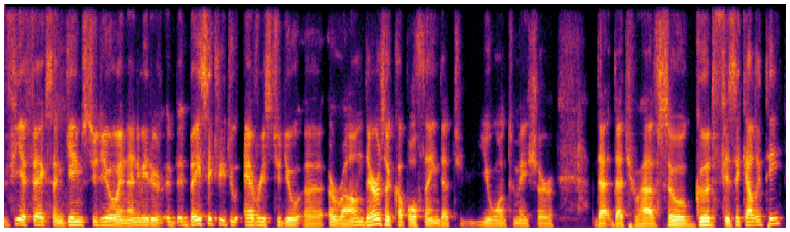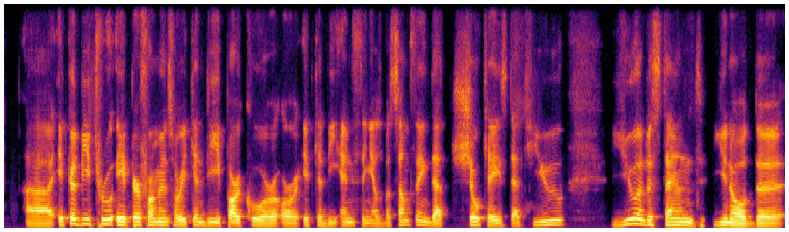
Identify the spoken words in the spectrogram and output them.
VFX and game studio and animator, basically to every studio uh, around. There's a couple things that you want to make sure that that you have. So good physicality. Uh, it could be through a performance, or it can be parkour, or it can be anything else. But something that showcase that you you understand you know the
